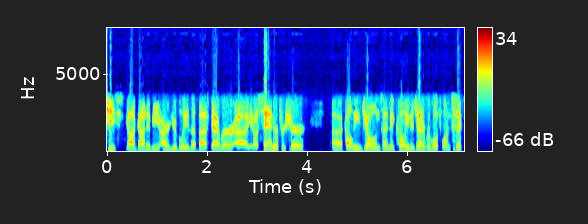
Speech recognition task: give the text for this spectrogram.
she's got, to be arguably the best ever. Uh, you know, Sandra for sure. Uh, Colleen Jones, I think Colleen and Jennifer both won six.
